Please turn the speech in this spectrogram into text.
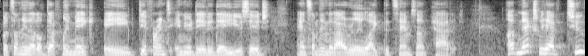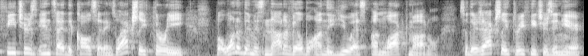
but something that'll definitely make a difference in your day to day usage and something that I really like that Samsung added. Up next, we have two features inside the call settings. Well, actually three, but one of them is not available on the US unlocked model. So there's actually three features in here.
